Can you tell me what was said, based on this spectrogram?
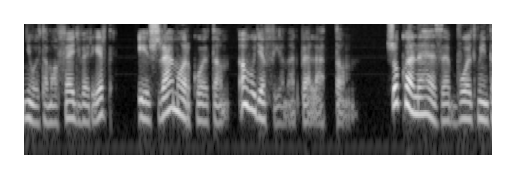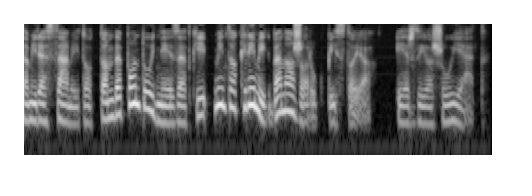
Nyúltam a fegyverért, és rámarkoltam, ahogy a filmekben láttam. Sokkal nehezebb volt, mint amire számítottam, de pont úgy nézett ki, mint a krimikben a zsaruk pisztolya. Érzi a súlyát.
